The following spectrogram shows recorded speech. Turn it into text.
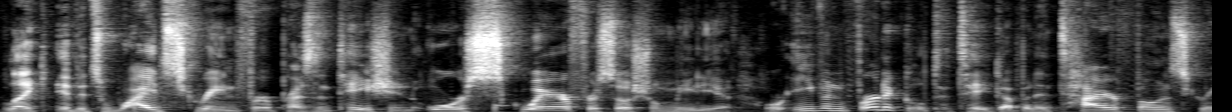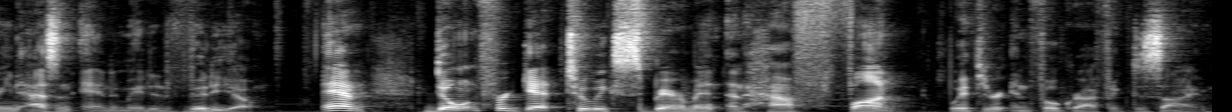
Like if it's widescreen for a presentation, or square for social media, or even vertical to take up an entire phone screen as an animated video. And don't forget to experiment and have fun with your infographic design.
